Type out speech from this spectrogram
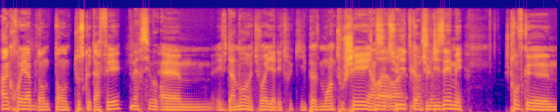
incroyables dans, dans tout ce que tu as fait. Merci beaucoup. Euh, évidemment, tu vois, il y a des trucs qui peuvent moins toucher, et ainsi Ouais, de ouais, suite, comme tu le disais, mais je trouve que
